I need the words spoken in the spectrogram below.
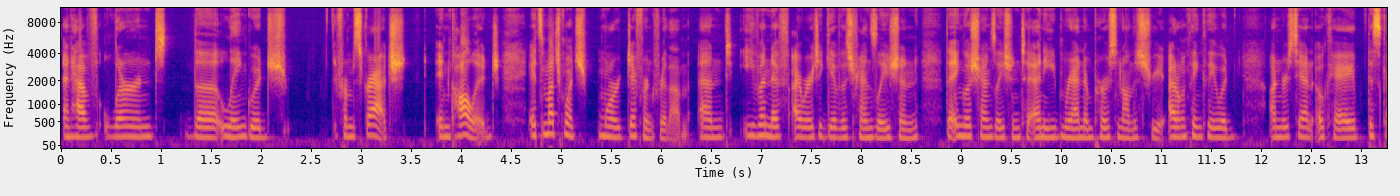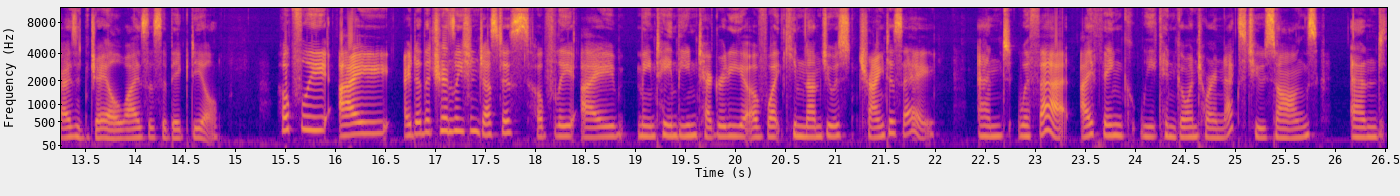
and have learned the language from scratch in college, it's much, much more different for them. And even if I were to give this translation, the English translation to any random person on the street, I don't think they would understand, okay, this guy's in jail. Why is this a big deal? hopefully I I did the translation justice. Hopefully I maintained the integrity of what Kim Namju was trying to say. And with that, I think we can go into our next two songs. And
